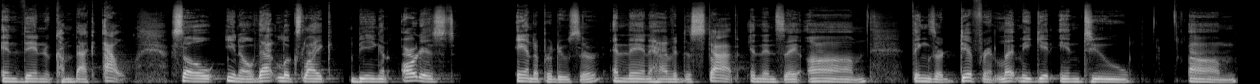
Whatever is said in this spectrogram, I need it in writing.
and then come back out. So, you know, that looks like being an artist and a producer and then having to stop and then say, um, things are different. Let me get into um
